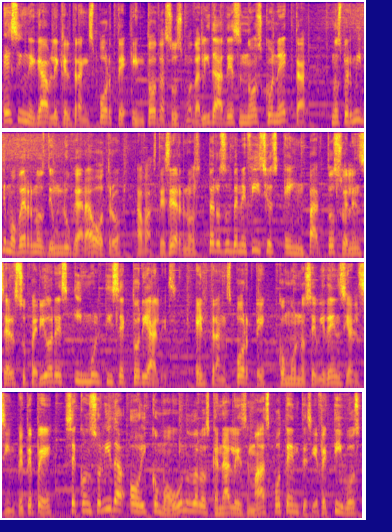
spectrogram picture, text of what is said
Es innegable que el transporte en todas sus modalidades nos conecta, nos permite movernos de un lugar a otro, abastecernos, pero sus beneficios e impactos suelen ser superiores y multisectoriales. El transporte, como nos evidencia el SIMPTP, se consolida hoy como uno de los canales más potentes y efectivos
